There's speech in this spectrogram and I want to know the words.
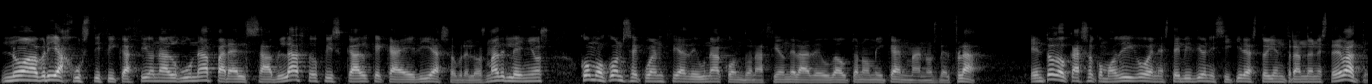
no habría justificación alguna para el sablazo fiscal que caería sobre los madrileños como consecuencia de una condonación de la deuda autonómica en manos del FLA. En todo caso, como digo, en este vídeo ni siquiera estoy entrando en este debate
